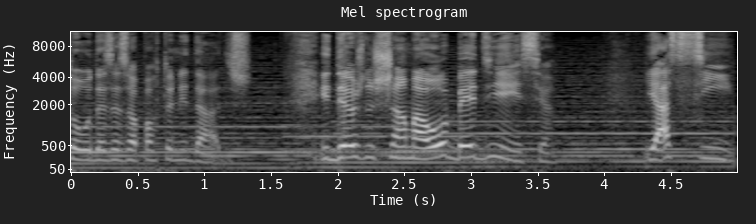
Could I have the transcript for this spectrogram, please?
todas as oportunidades. E Deus nos chama à obediência. E assim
